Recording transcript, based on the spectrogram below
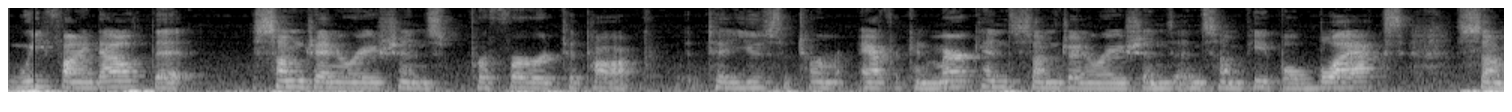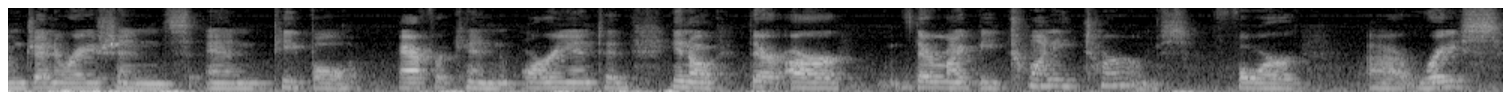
we find out that some generations prefer to talk to use the term African Americans, some generations and some people blacks, some generations and people African oriented. You know, there are there might be 20 terms for uh, race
